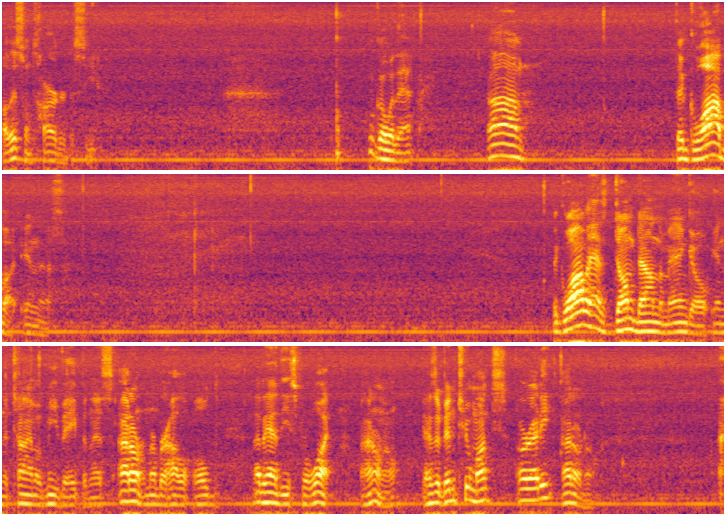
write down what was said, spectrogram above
Oh, this one's harder to see. We'll go with that. Um, the guava in this. The guava has dumbed down the mango in the time of me vaping this. I don't remember how old. I've had these for what? I don't know. Has it been two months already? I don't know.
